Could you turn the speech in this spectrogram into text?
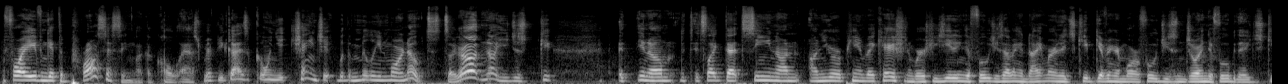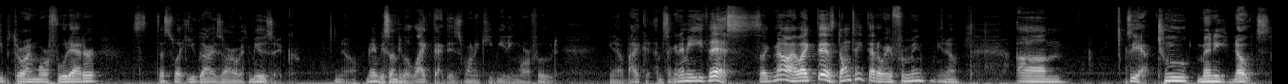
before I even get to processing like a cold ass riff, you guys go and you change it with a million more notes. It's like, oh no, you just keep. It, you know, it- it's like that scene on, on European Vacation where she's eating the food, she's having a nightmare, and they just keep giving her more food. She's enjoying the food, but they just keep throwing more food at her. It's, that's what you guys are with music. You know, maybe some people like that; they just want to keep eating more food. You know, but I, I'm just like, let me eat this. It's like, no, I like this. Don't take that away from me. You know, um, so yeah, too many notes.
